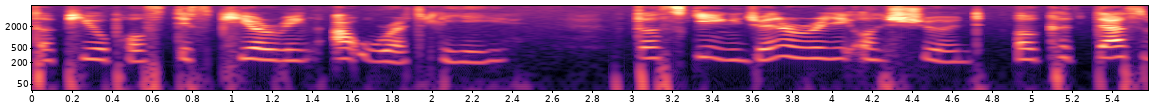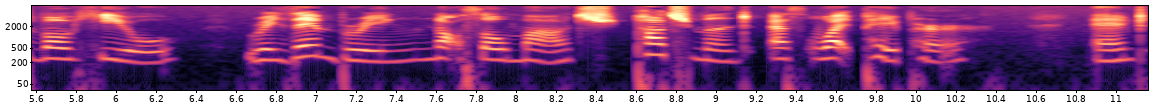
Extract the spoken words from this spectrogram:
the pupils disappearing outwardly. The skin generally assumed a cadaverous hue, resembling not so much parchment as white paper, and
